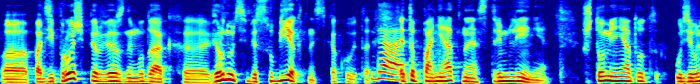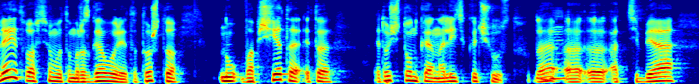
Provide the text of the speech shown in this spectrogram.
э, поди прочь, перверзный мудак, вернуть себе субъектность какую-то. Да. Это понятное стремление. Что меня тут удивляет во всем этом разговоре, это то, что, ну, вообще-то это, это очень тонкая аналитика чувств. Да? Mm-hmm. От тебя Э, э,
